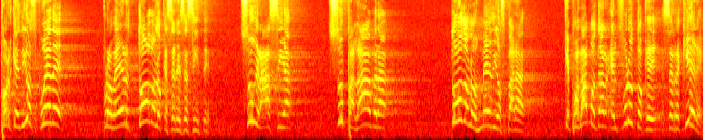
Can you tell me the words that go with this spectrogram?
Porque Dios puede proveer todo lo que se necesite. Su gracia, su palabra, todos los medios para que podamos dar el fruto que se requiere.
